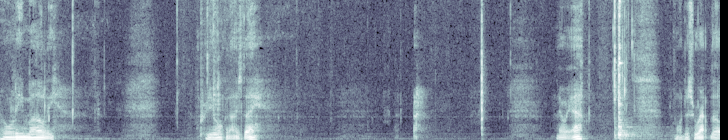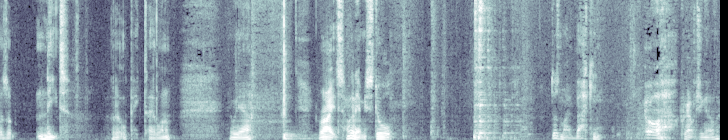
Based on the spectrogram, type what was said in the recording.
Holy moly. Pretty organised, eh? There we are. We'll just wrap those up neat, a little pigtail on them. Here we are. Right, I'm going to get my stool. Does my backing. Oh, crouching over.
